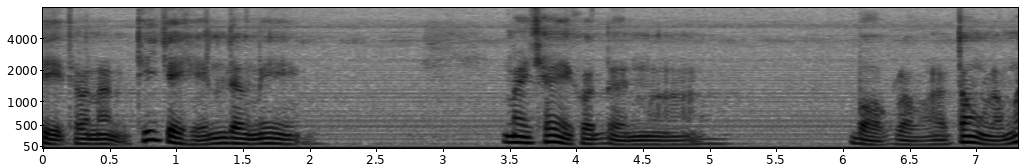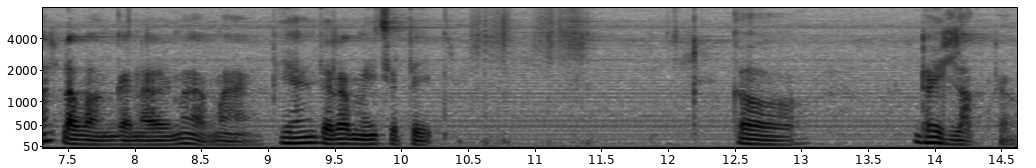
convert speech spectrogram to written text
ติเท่านั้นที่จะเห็นเรื่องนี้ ไม่ใช่คนอื่นมา บอกเราเราต้องระมัดระวังกันอะไรมากมายเพียงแต่เรามีสติ ก็ได้หลักแล้ว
